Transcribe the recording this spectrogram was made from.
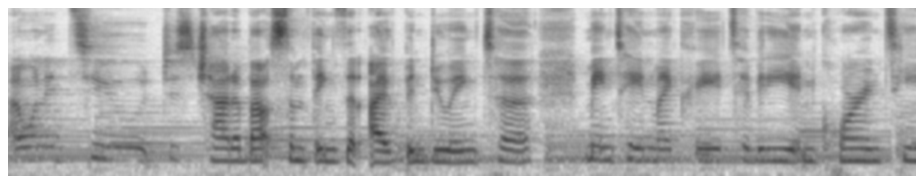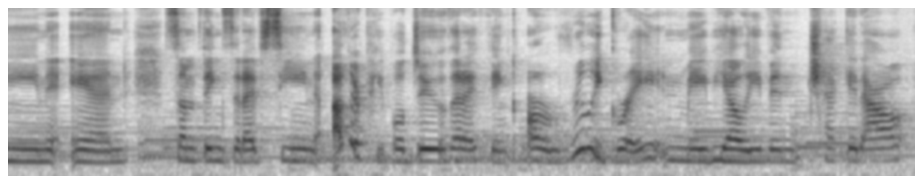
I wanted to just chat about some things that I've been doing to maintain my creativity in quarantine, and some things that I've seen other people do that I think are really great, and maybe I'll even check it out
